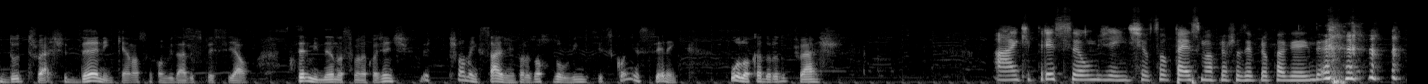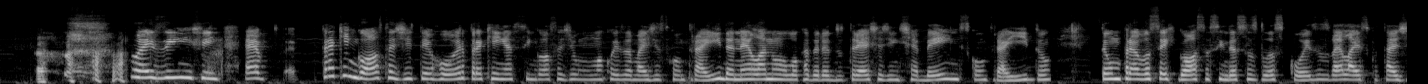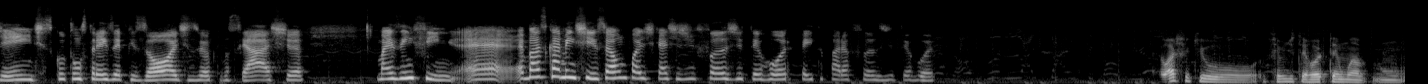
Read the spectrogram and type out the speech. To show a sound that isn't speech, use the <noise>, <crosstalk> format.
do Trash. Dani, que é a nossa convidada especial, terminando a semana com a gente, deixa uma mensagem para os nossos ouvintes conhecerem o Locadora do Trash. Ai, que pressão, gente. Eu sou péssima para fazer propaganda. <laughs> Mas enfim, é para quem gosta de terror, para quem assim gosta de uma coisa mais descontraída, né? Lá no locadora do Trash a gente é bem descontraído. Então, para você que gosta assim dessas duas coisas, vai lá escutar a gente, escuta uns três episódios, vê o que você acha. Mas enfim, é, é basicamente isso. É um podcast de fãs de terror feito para fãs de terror. Eu acho que o filme de terror tem uma, um,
